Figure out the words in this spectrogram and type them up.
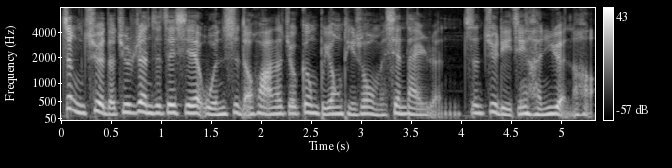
正确的去认知这些纹饰的话，那就更不用提说我们现代人，这距离已经很远了哈，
